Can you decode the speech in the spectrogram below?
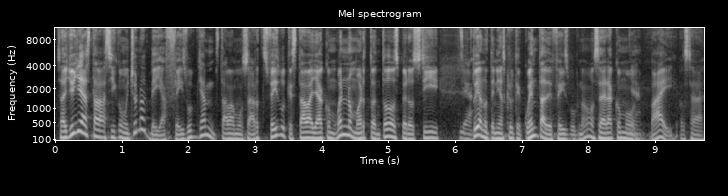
O sea, yo ya estaba así como, yo no veía Facebook, ya estábamos hartos. Facebook estaba ya como, bueno, no muerto en todos, pero sí, tú ya no tenías creo que cuenta de Facebook, ¿no? O sea, era como, bye. O sea,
